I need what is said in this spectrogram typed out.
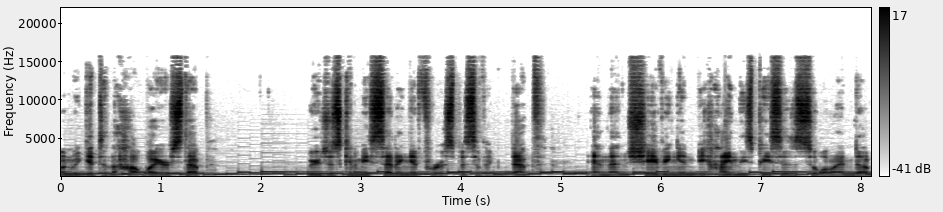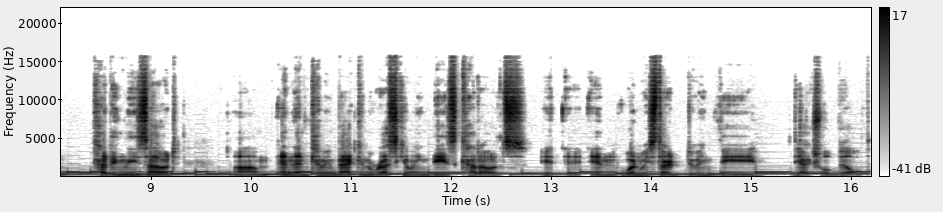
When we get to the hot wire step, we're just going to be setting it for a specific depth and then shaving in behind these pieces. So we'll end up cutting these out um, and then coming back and rescuing these cutouts in, in when we start doing the, the actual build.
